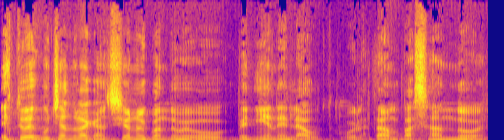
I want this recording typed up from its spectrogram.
Estuve escuchando la canción hoy cuando venía en el auto, porque la estaban pasando en-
